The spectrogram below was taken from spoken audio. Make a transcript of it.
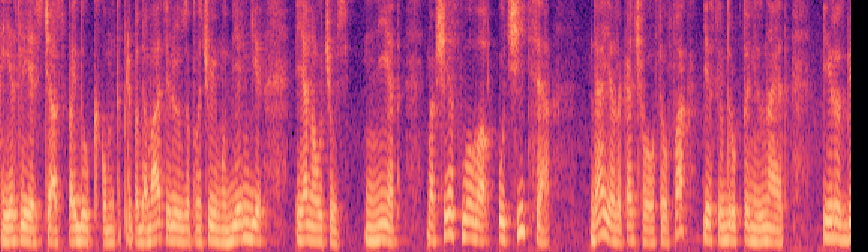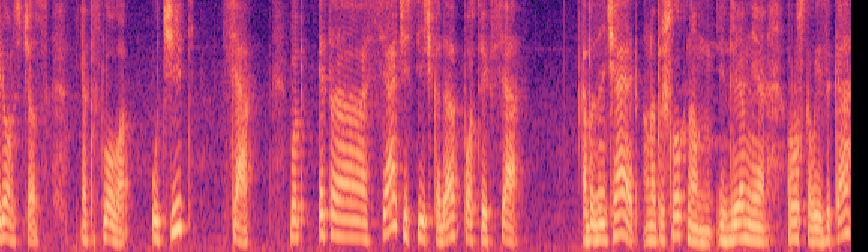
если я сейчас пойду к какому-то преподавателю, заплачу ему деньги, я научусь. Нет. Вообще слово «учиться», да, я заканчивал филфак, если вдруг кто не знает, и разберем сейчас это слово «учиться». Вот это «ся» частичка, да, постфикс «ся», обозначает, она пришло к нам из древнего русского языка,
